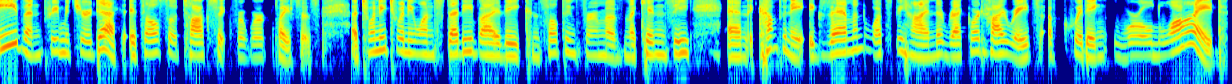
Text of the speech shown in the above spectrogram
even premature death. It's also toxic for workplaces. A 2021 study by the consulting firm of McKinsey and Company examined what's behind the record high rates of quitting worldwide.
